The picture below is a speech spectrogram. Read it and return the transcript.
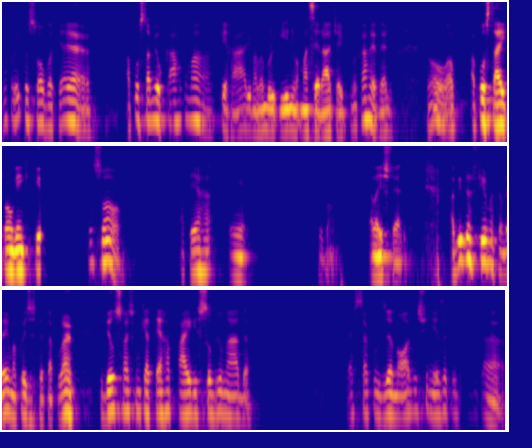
Já falei, pessoal, vou até apostar meu carro com uma Ferrari, uma Lamborghini, uma Maserati aí, porque meu carro é velho. Então, apostar aí com alguém que queira. Pessoal, a Terra é redonda, ela é esférica. A Bíblia afirma também uma coisa espetacular, que Deus faz com que a Terra paire sobre o nada. Até século XIX, os chineses acreditavam que, a,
